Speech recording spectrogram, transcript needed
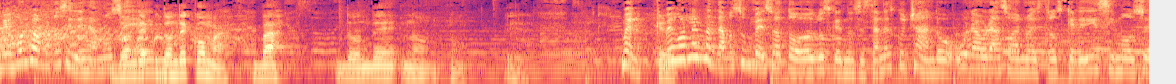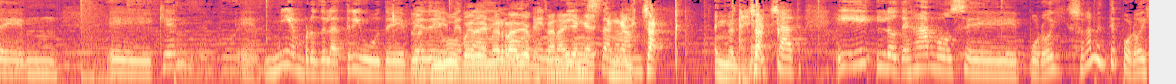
Mejor vámonos y dejamos. ¿Dónde, eh, ¿dónde coma? Va. ¿Dónde? No, no. Eh, bueno, mejor les mandamos un beso a todos los que nos están escuchando, un abrazo a nuestros queridísimos eh, eh, miembros de la tribu de BDM, Radio, que están ahí en el, en el, chat. En el chat. Y los dejamos eh, por hoy, solamente por hoy.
